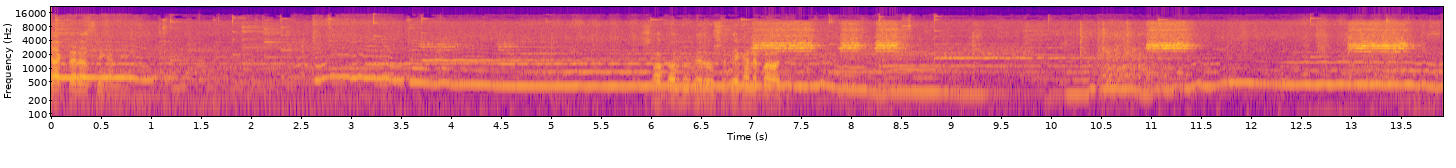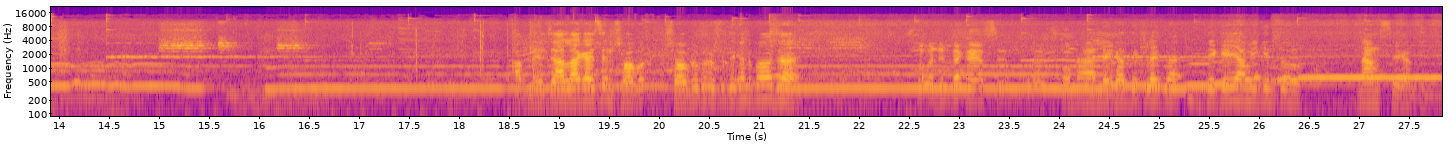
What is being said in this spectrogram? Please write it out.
ডাক্তার আছে এখানে। সকল রোগের ওষুধ এখানে পাওয়া যায়। আপনি যা লাগাইছেন সব সব রোগের ওষুধ এখানে পাওয়া যায়? দেখা না লেখা দেখলেই তো দেখেই আমি কিন্তু নামছি এখান থেকে।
